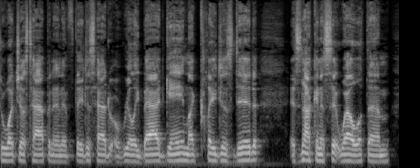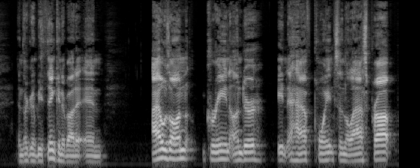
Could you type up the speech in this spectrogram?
to what just happened. And if they just had a really bad game like Klay just did, it's not going to sit well with them and they're going to be thinking about it. And I was on green under eight and a half points in the last prop,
